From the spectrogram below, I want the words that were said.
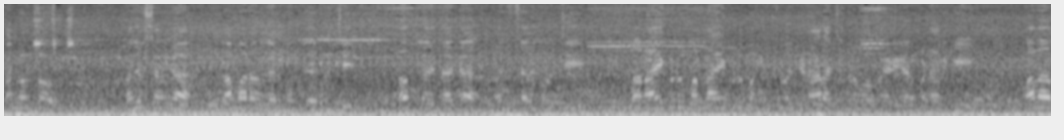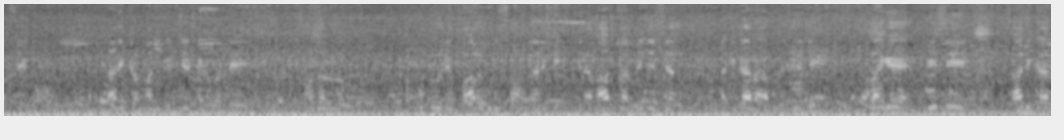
సంఘంతో ప్రదర్శనగా రామారావు గారి పంపిణీ వచ్చి రాష్ట్రపతి దాకా ప్రదర్శనగా వచ్చి మా నాయకుడు మన నాయకుడు మన ముఖ్యమంత్రి నారా చంద్రబాబు నాయుడు గారి పటానికి మాలాభిషేకం కార్యక్రమానికి ఇచ్చేసినటువంటి సోదరులు కప్పుటూరి బాలగురుస్వామి గారికి ఈయన రాష్ట్ర బీజేపీ అధికార ప్రతినిధి అలాగే బీసీ సాధికార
